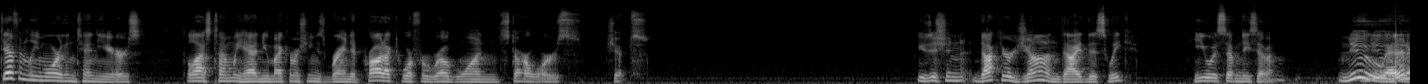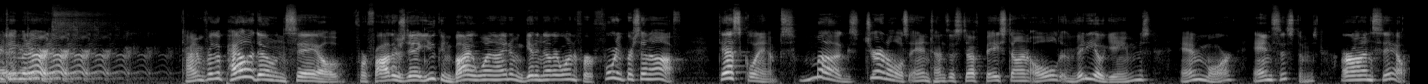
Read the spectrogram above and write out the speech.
definitely more than 10 years. The last time we had new Micro Machines branded product were for Rogue One Star Wars ships. Musician Dr. John died this week. He was 77. New, at Entertainment Earth. Time for the Paladone sale. For Father's Day, you can buy one item and get another one for 40% off. Desk lamps, mugs, journals, and tons of stuff based on old video games and more, and systems, are on sale.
